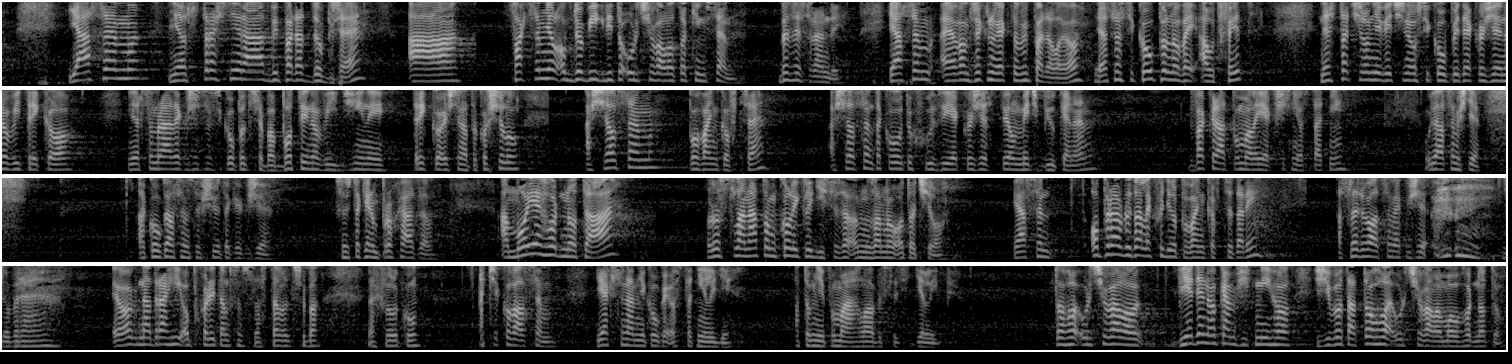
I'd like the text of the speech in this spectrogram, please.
Já jsem měl strašně rád vypadat dobře a fakt jsem měl období, kdy to určovalo to, kým jsem. Bez srandy. Já jsem, a já vám řeknu, jak to vypadalo, jo? Já jsem si koupil nový outfit, nestačilo mě většinou si koupit jakože nový triko, měl jsem rád, jakože jsem si koupil třeba boty, nový džíny, triko, ještě na to košilu. A šel jsem po Vaňkovce a šel jsem takovou tu chůzi, jakože styl Mitch Buchanan. Dvakrát pomalej, jak všichni ostatní. Udělal jsem ještě a koukal jsem se všude tak jakože, jsem si tak jenom procházel. A moje hodnota rostla na tom, kolik lidí se za, mnou otočilo. Já jsem opravdu takhle chodil po Vaňkovce tady a sledoval jsem jakože, dobré, jo, na drahý obchody, tam jsem se zastavil třeba na chvilku a čekoval jsem, jak se na mě koukají ostatní lidi. A to mě pomáhalo, abych se cítil líp. Tohle určovalo v jeden okamžik mýho života, tohle určovalo mou hodnotu.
